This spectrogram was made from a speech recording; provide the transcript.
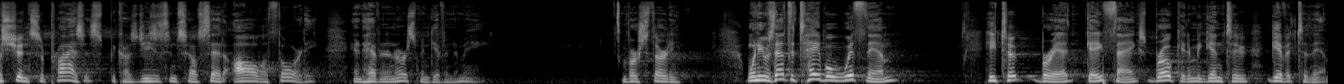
which shouldn't surprise us because Jesus himself said, All authority in heaven and earth has been given to me. Verse 30. When he was at the table with them, he took bread, gave thanks, broke it, and began to give it to them.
